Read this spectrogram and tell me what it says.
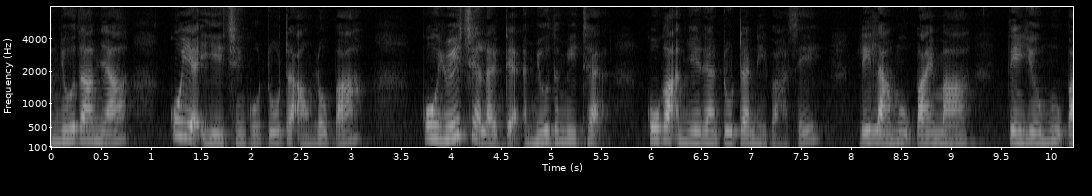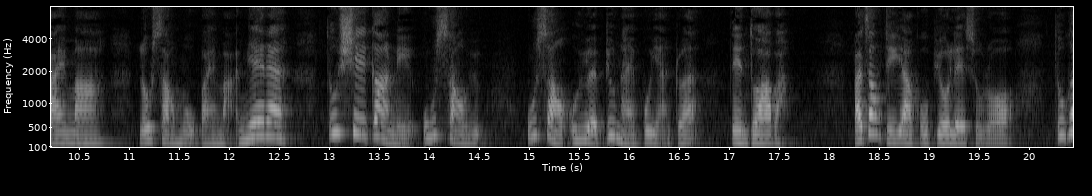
အမျိုးသားများကိုယ့်ရဲ့အရေးချင်းကိုတိုးတက်အောင်လုပ်ပါ ကိုရွေးချယ်လိုက်တဲ့အမျိုးသမီးထက်ကိုကအမြဲတမ်းတိုးတက်နေပါစေလေးလာမှုပိုင်းမှာတင်ယူမှုပိုင်းမှာလှုပ်ဆောင်မှုပိုင်းမှာအမြဲတမ်းသူရှေ့ကနေဥဆောင်ဥဆောင်ဥရွယ်ပြုတ်နိုင်ဖို့ရန်အတွက်တင်သွားပါ။ဘာကြောင့်တရားကိုပြောလဲဆိုတော့သူက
